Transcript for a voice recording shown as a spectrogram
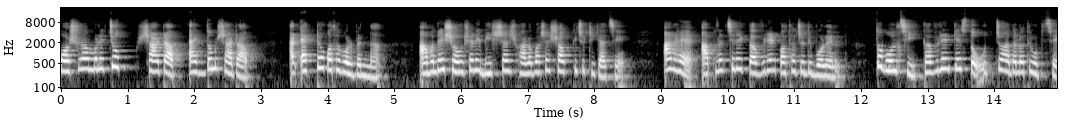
পরশুরাম বলে, চুপ শার্ট আপ একদম শার্ট আপ আর একটাও কথা বলবেন না, আমাদের সংসারে বিশ্বাস, ভালোবাসা সব কিছু ঠিক আছে। আর হ্যাঁ আপনার ছেলে কবিরের কথা যদি বলেন তো বলছি কবিরের কেস তো উচ্চ আদালতে উঠছে।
